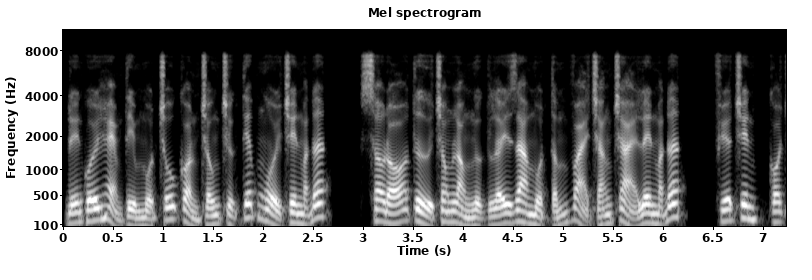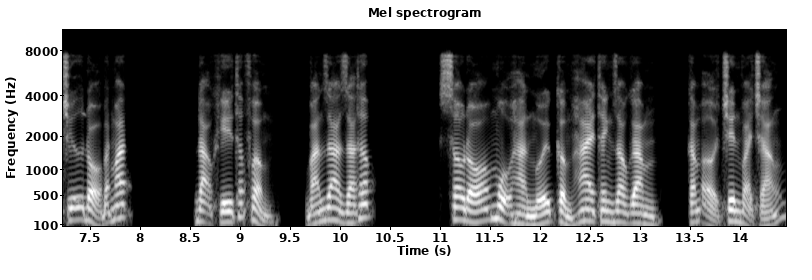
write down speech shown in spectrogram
đến cuối hẻm tìm một chỗ còn trống trực tiếp ngồi trên mặt đất, sau đó từ trong lòng ngực lấy ra một tấm vải trắng trải lên mặt đất, phía trên có chữ đỏ bắt mắt. Đạo khí thấp phẩm, bán ra giá thấp. Sau đó mộ hàn mới cầm hai thanh dao găm, cắm ở trên vải trắng.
